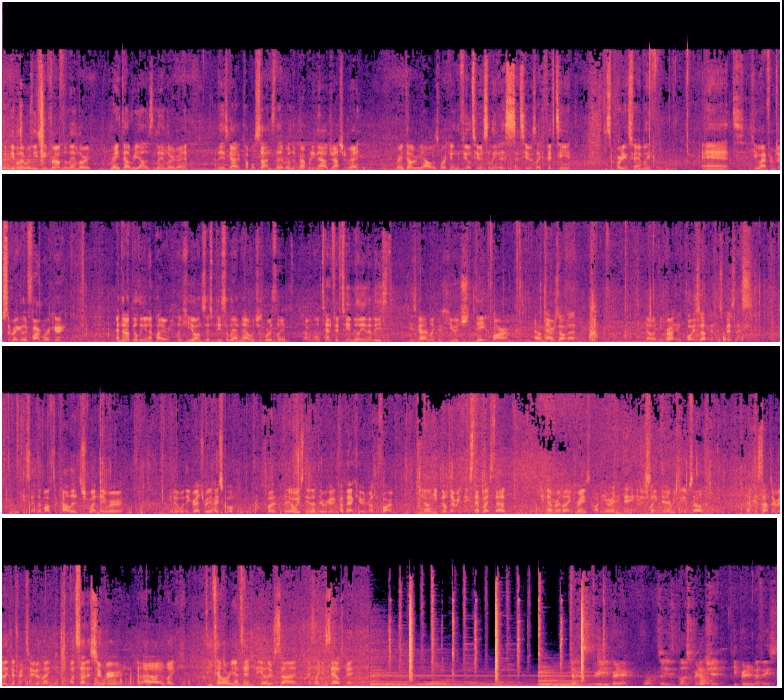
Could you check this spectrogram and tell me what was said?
the people that we're leasing from, the landlord, Ray Del Real is the landlord, right? And then he's got a couple sons that run the property now, Josh and Ray. Ray Del Real was working in the fields here in Salinas since he was like 15, supporting his family. And he went from just a regular farm worker, ended up building an empire. Like he owns this piece of land now, which is worth like, I don't know, 10, 15 million at least. He's got like a huge date farm out in Arizona. You know, and he brought his boys up in this business. He sent them off to college when they were, you know, when they graduated high school. But they always knew that they were going to come back here and run the farm. You know, he built everything step by step. He never like raised money or anything. He just like did everything himself. And his sons are really different too. Like one son is super uh, like detail oriented. The other son is like a salesman. Does 3D printer, so he loves printing shit. He printed my face.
